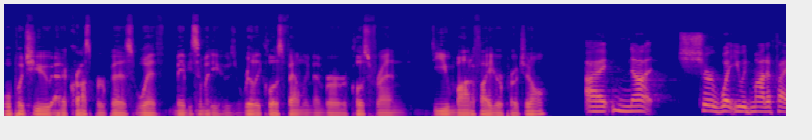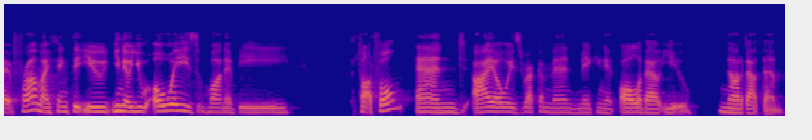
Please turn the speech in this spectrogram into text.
will put you at a cross purpose with maybe somebody who's a really close family member or close friend? Do you modify your approach at all? I'm not sure what you would modify it from. I think that you, you know, you always want to be thoughtful. And I always recommend making it all about you, not about them.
